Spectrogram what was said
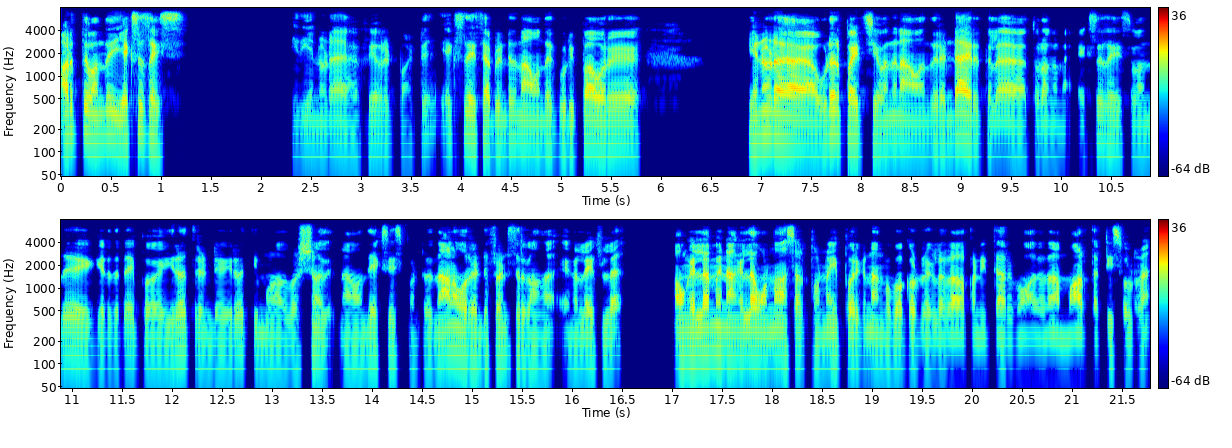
அடுத்து வந்து எக்ஸசைஸ் இது என்னோட ஃபேவரட் பார்ட்டு. எக்ஸசைஸ் அப்படின்றது நான் வந்து குறிப்பாக ஒரு என்னோட உடற்பயிற்சியை வந்து நான் வந்து ரெண்டாயிரத்தில் தொடங்கினேன் எக்ஸசைஸ் வந்து கிட்டத்தட்ட இப்போ 22, 23வது வருஷம் அது. நான் வந்து எக்ஸசைஸ் பண்ணுறது நானும் ஒரு ரெண்டு ஃப்ரெண்ட்ஸ் இருக்காங்க எங்கள் லைஃப்ல. அவங்க எல்லாமே நாங்க எல்லாம் ஒண்ணா ஸ்டார்ட் பண்ணோம். இப்போ வரைக்கும் நாங்க ஒர்க் அவுட் ரெகுலரா பண்ணிட்டு தான் இருக்கோம். அத நான் மார் தட்டி சொல்றேன்.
